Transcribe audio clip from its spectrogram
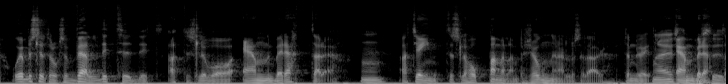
och jag beslutade också väldigt tidigt att det skulle vara en berättare. Att jag inte skulle hoppa mellan personerna eller sådär. Utan du vet, Nej, en precis.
